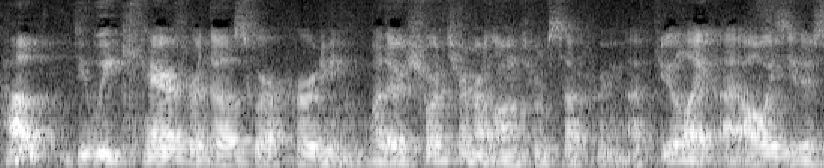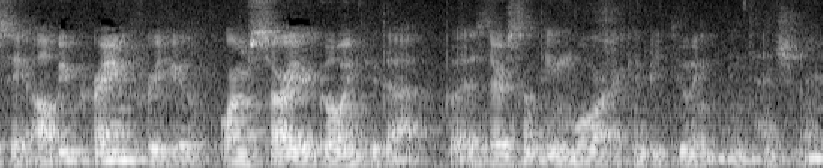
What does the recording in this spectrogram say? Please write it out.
how do we care for those who are hurting, whether it's short term or long term suffering? I feel like I always either say, I'll be praying for you, or I'm sorry you're going through that, but is there something more I can be doing intentionally?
